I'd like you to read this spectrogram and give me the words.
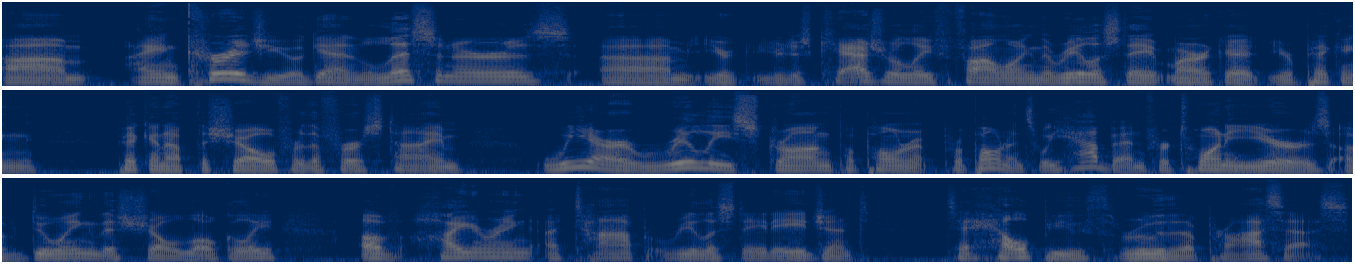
Um, I encourage you again, listeners. Um, you're you're just casually following the real estate market. You're picking picking up the show for the first time we are really strong proponent, proponents. We have been for 20 years of doing this show locally, of hiring a top real estate agent to help you through the process.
